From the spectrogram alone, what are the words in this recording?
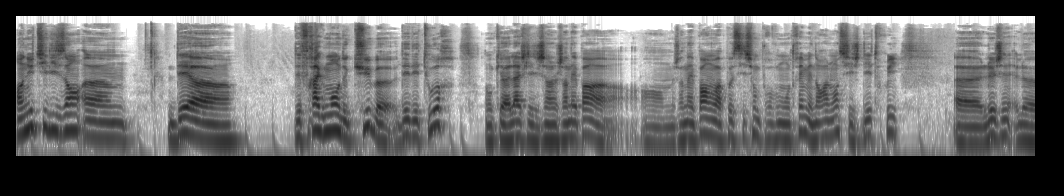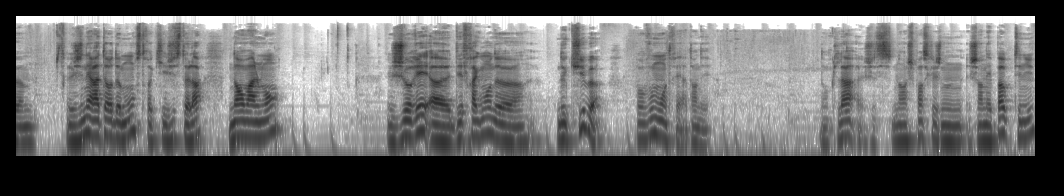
en utilisant euh, des, des fragments de cubes des détours. Donc là, j'en ai pas j'en ai pas en ma possession pour vous montrer, mais normalement, si je détruis le, le générateur de monstres qui est juste là, normalement j'aurai euh, des fragments de, cubes pour vous montrer. Attendez. Donc là, je, non, je pense que j'en ai pas obtenu.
